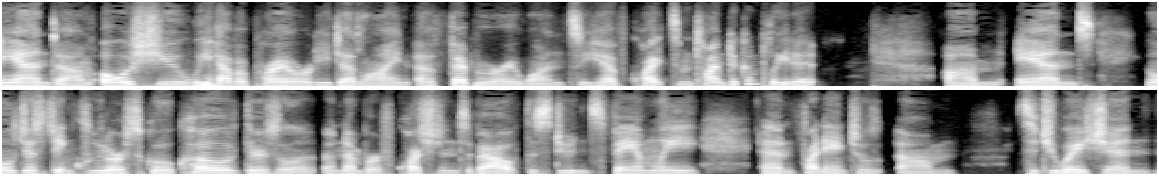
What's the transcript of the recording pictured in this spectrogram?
And um, OSU, we have a priority deadline of February 1, so you have quite some time to complete it. Um, and you'll just include our school code. There's a, a, number of questions about the student's family and financial um, situation,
